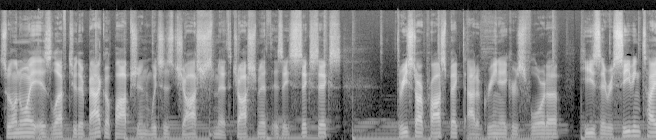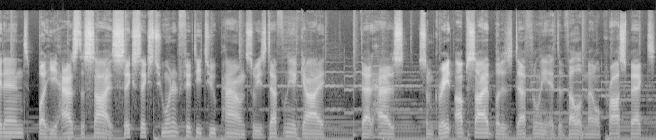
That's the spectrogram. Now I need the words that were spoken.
So Illinois is left to their backup option, which is Josh Smith. Josh Smith is a 6'6, three star prospect out of Green Acres, Florida. He's a receiving tight end, but he has the size 6'6, 252 pounds. So he's definitely a guy that has some great upside, but is definitely a developmental prospect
